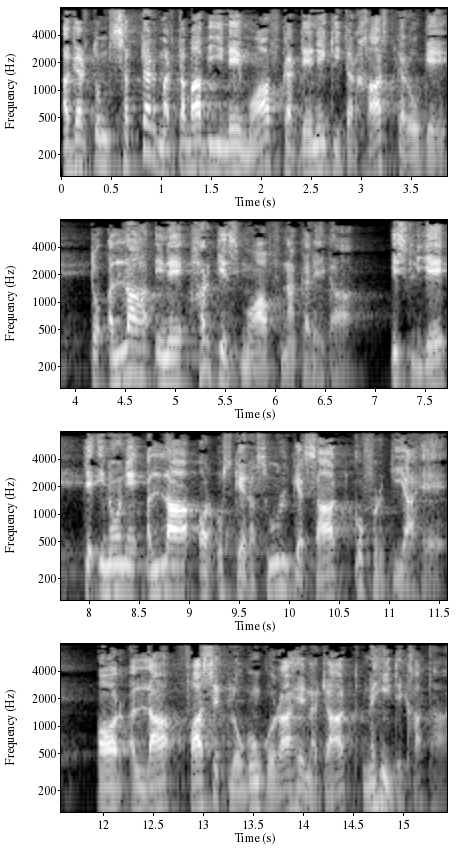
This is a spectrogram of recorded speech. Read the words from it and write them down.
اگر تم ستر مرتبہ بھی انہیں معاف کر دینے کی درخواست کرو گے، تو اللہ انہیں ہرگز معاف نہ کرے گا۔ اس لیے کہ انہوں نے اللہ اور اس کے رسول کے ساتھ کفر کیا ہے۔ اور اللہ فاسق لوگوں کو راہ نجات نہیں دکھاتا۔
